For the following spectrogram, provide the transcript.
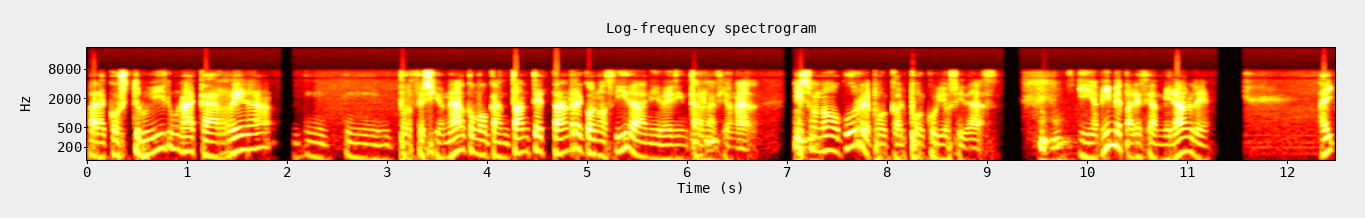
para construir una carrera mm, mm, profesional como cantante tan reconocida a nivel internacional. Eso no ocurre por, por curiosidad. Y a mí me parece admirable. Hay,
